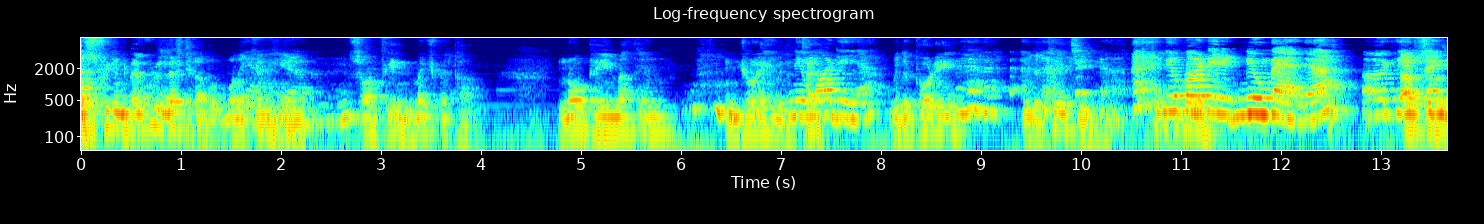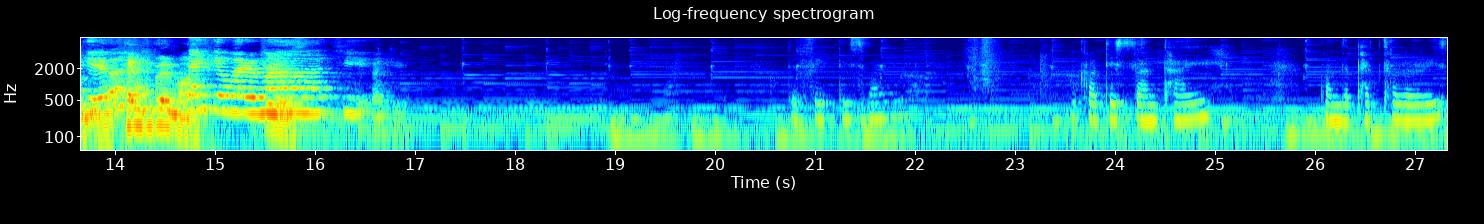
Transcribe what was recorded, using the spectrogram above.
was feeling, I couldn't lift it up when I came here. yeah, mhm. So I'm feeling much better. No pain, nothing. Enjoying with the New Thai- body, yeah. with the body, with the Thai tea. Thank New you very- body, new man, yeah. Okay, thank Absolutely. you. Thank you very much. Thank you very Cheers. much. Thank you. to fit this one. Look at this sun tie from the pectoralis.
